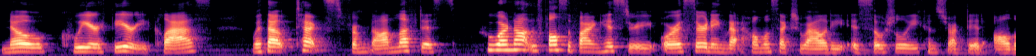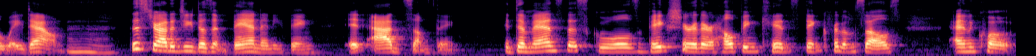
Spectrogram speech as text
No queer theory class without texts from non leftists who are not falsifying history or asserting that homosexuality is socially constructed all the way down. Mm. This strategy doesn't ban anything, it adds something. It demands that schools make sure they're helping kids think for themselves End quote.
